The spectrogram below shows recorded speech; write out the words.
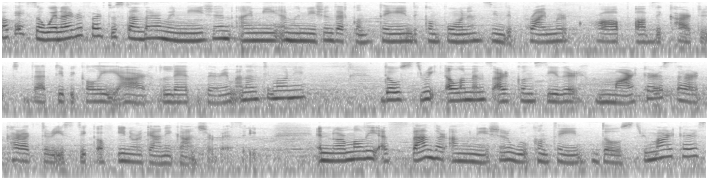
Okay, so when I refer to standard ammunition, I mean ammunition that contain the components in the primer cup of the cartridge that typically are lead, barium, and antimony. Those three elements are considered markers that are characteristic of inorganic residue. And normally, a standard ammunition will contain those three markers,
